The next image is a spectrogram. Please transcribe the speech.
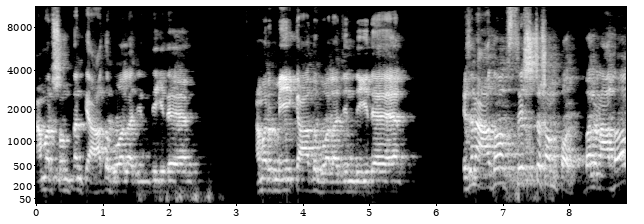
আমার সন্তানকে আদবওয়ালা জিন্দিগি দেন। আমার মেয়েকে আদবওয়ালা জিন্দিগি দেন। এজন্য আদব শ্রেষ্ঠ সম্পদ। বলেন আদব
